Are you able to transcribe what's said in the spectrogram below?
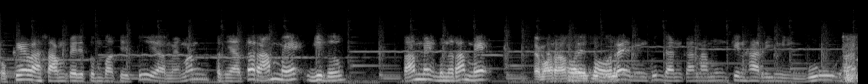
Oke lah sampai di tempat itu ya memang ternyata rame gitu. Rame bener rame. Emang ramai sore gitu. sore minggu dan karena mungkin hari minggu kan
